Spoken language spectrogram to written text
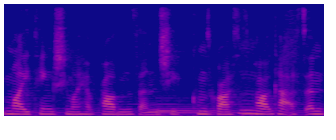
might think she might have problems and she comes across this mm. podcast and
